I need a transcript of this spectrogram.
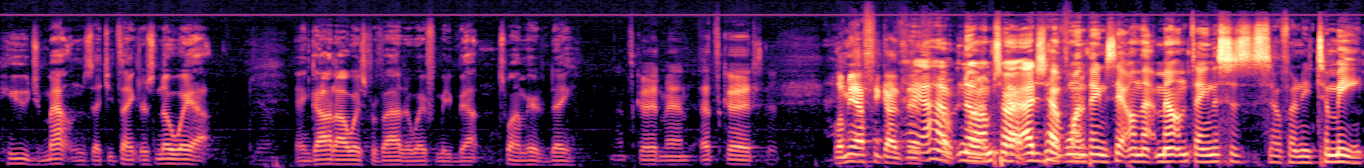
huge mountains that you think there's no way out. And God always provided a way for me to be out. That's why I'm here today. That's good, man. That's good. Let me ask you guys this. Hey, I have Oh, no. go I'm ahead. sorry. Yeah, I just have that's one fine. thing to say on that mountain thing. This is so funny to me.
